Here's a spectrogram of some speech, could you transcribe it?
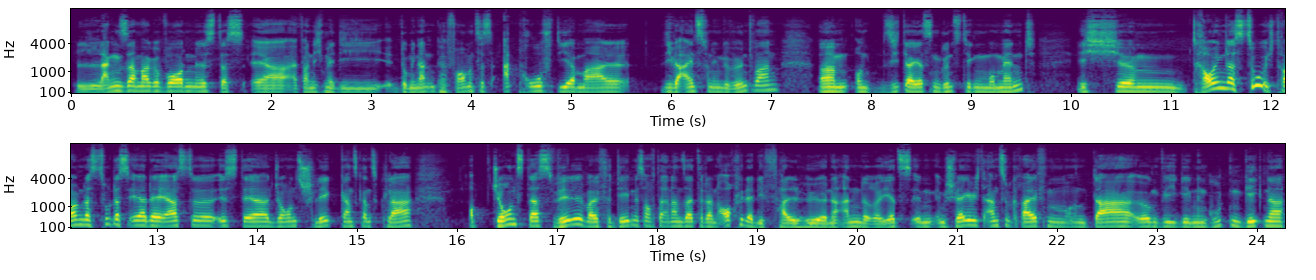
langsamer geworden ist, dass er einfach nicht mehr die dominanten Performances abruft, die er mal, die wir einst von ihm gewöhnt waren, ähm, und sieht da jetzt einen günstigen Moment. Ich ähm, traue ihm das zu. Ich traue ihm das zu, dass er der Erste ist, der Jones schlägt, ganz, ganz klar. Ob Jones das will, weil für den ist auf der anderen Seite dann auch wieder die Fallhöhe eine andere. Jetzt im, im Schwergewicht anzugreifen und da irgendwie gegen einen guten Gegner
